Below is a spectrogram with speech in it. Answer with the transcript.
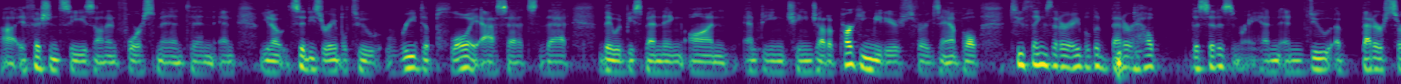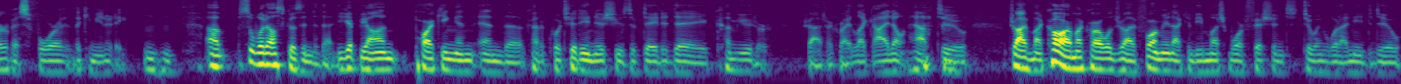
uh, efficiencies on enforcement, and and you know cities are able to redeploy assets that they would be spending on emptying change out of parking meters, for example, to things that are able to better help the citizenry and, and do a better service for the community. Mm-hmm. Uh, so, what else goes into that? You get beyond parking and, and the kind of quotidian issues of day to day commuter traffic, right? Like, I don't have to drive my car, my car will drive for me, and I can be much more efficient doing what I need to do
